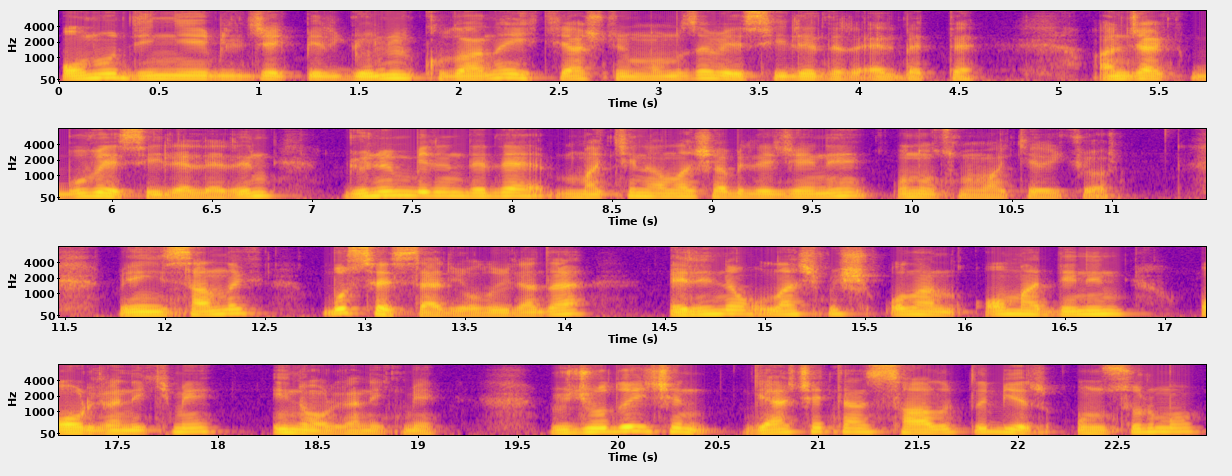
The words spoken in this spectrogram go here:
onu dinleyebilecek bir gönül kulağına ihtiyaç duymamıza vesiledir elbette. Ancak bu vesilelerin günün birinde de makinalaşabileceğini unutmamak gerekiyor. Ve insanlık bu sesler yoluyla da eline ulaşmış olan o maddenin organik mi, inorganik mi? Vücudu için gerçekten sağlıklı bir unsur mu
